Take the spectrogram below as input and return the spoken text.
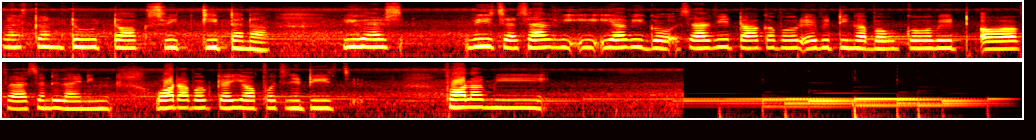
Welcome to Talks with Kitana. You guys, we shall we here we go. Shall we talk about everything about COVID or fashion designing? What about career opportunities? Follow me.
